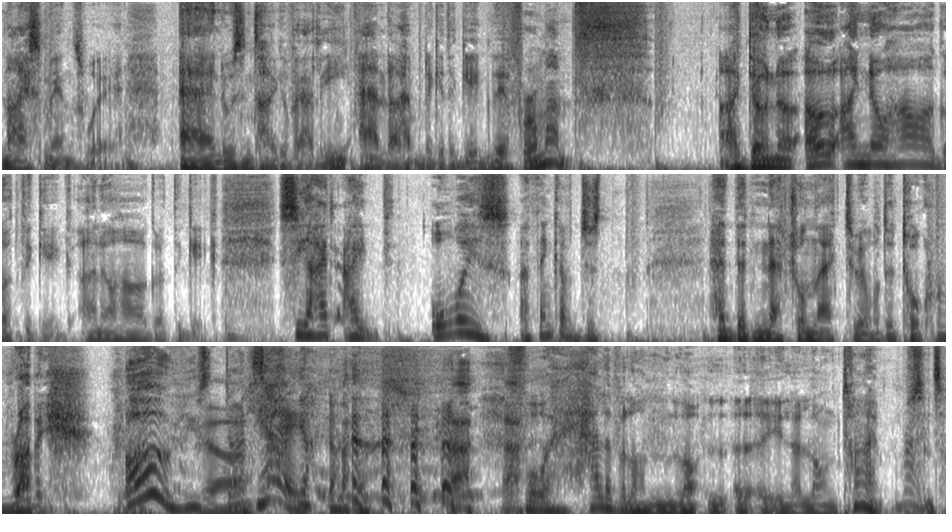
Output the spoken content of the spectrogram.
nice menswear, and it was in Tyger Valley, and I happened to get a gig there for a month. I don't know. Oh, I know how I got the gig. I know how I got the gig. See, I, I always, I think I've just had that natural knack to be able to talk rubbish Oh, you Yeah. don't say. yeah, yeah, yeah. for a hell of a long, long, uh, you know, long time, since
